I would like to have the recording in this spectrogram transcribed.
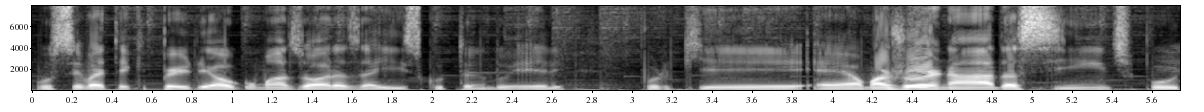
você vai ter que perder algumas horas aí escutando ele, porque é uma jornada assim, tipo,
